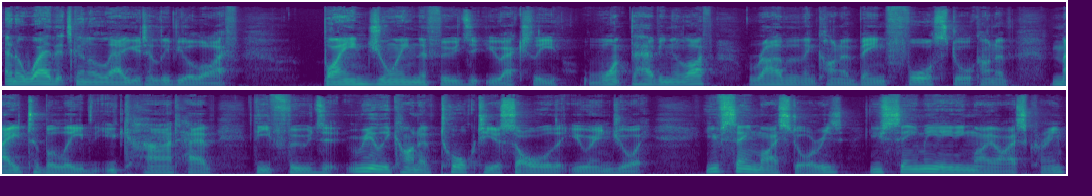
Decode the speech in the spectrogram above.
and a way that's going to allow you to live your life by enjoying the foods that you actually want to have in your life rather than kind of being forced or kind of made to believe that you can't have the foods that really kind of talk to your soul that you enjoy. You've seen my stories. You see me eating my ice cream.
